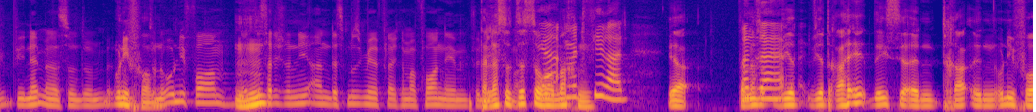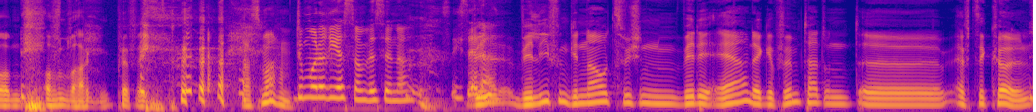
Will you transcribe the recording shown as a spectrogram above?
wie, wie nennt man das? So, so, Uniform. So eine Uniform. ne? Das hatte ich noch nie an. Das muss ich mir vielleicht nochmal vornehmen. für Dann lass uns das doch ja, mal machen. mit Vierrad. Ja. Dann lass, wir, wir drei nächstes Jahr in, Tra in Uniform auf dem Wagen. Perfekt. Das machen. Du moderierst so ein bisschen noch. Ich sehe das. Wir, liefen genau zwischen WDR, der gefilmt hat, und äh, FC Köln.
